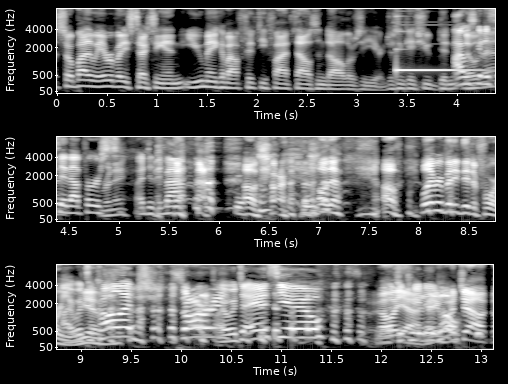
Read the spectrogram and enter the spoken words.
Uh, so, by the way, everybody's texting in. You make about fifty-five thousand dollars a year. Just in case you didn't. I was going to say that first. Renae. I did the math. oh, sorry. Oh, that, oh, well, everybody did it for you. I went We to have- college. Sorry. I went to ASU. oh yeah. educated. Hey, watch out.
